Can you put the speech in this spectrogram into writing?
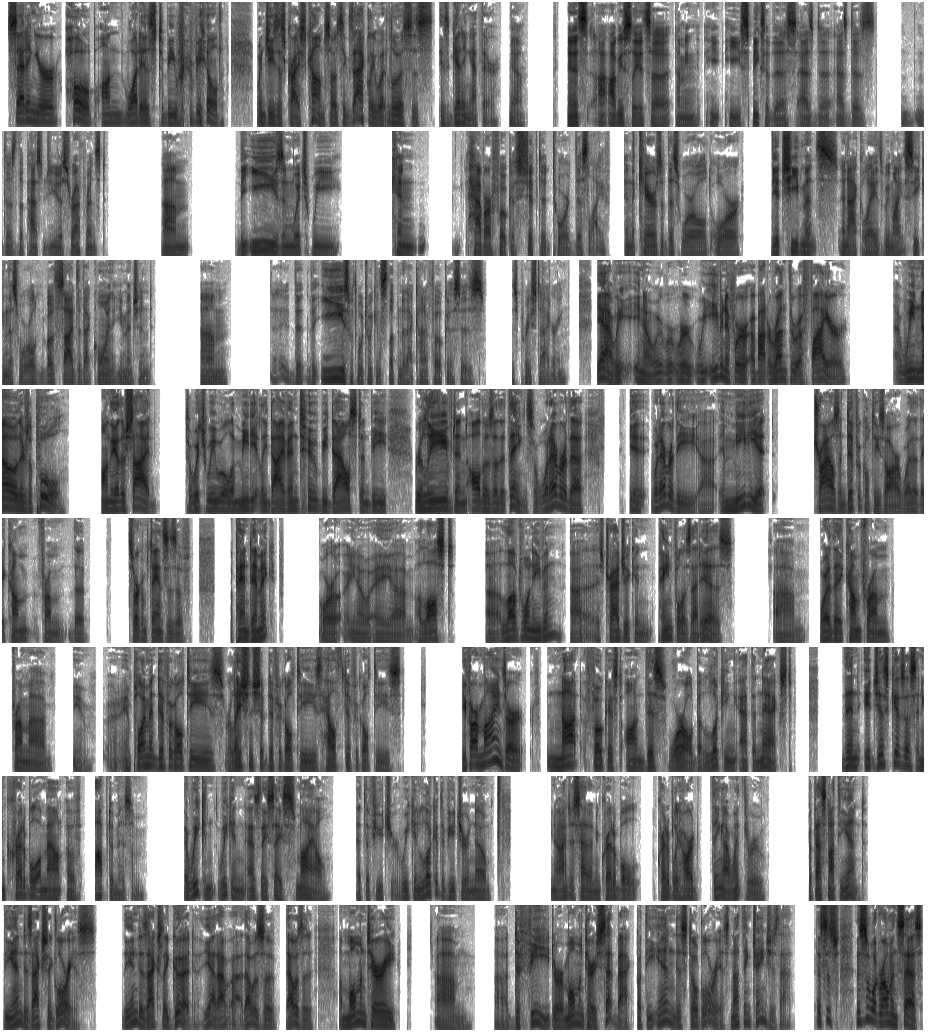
setting your hope on what is to be revealed when Jesus Christ comes. So it's exactly what Lewis is is getting at there. Yeah. And it's obviously it's a I mean he he speaks of this as do, as does does the passage you just referenced. Um the ease in which we can have our focus shifted toward this life and the cares of this world or the achievements and accolades we might seek in this world, both sides of that coin that you mentioned. Um, the the ease with which we can slip into that kind of focus is is pretty staggering. Yeah, we you know we're, we're we even if we're about to run through a fire, uh, we know there's a pool on the other side to which we will immediately dive into, be doused and be relieved, and all those other things. So whatever the whatever the uh, immediate trials and difficulties are, whether they come from the circumstances of a pandemic or you know a um, a lost uh, loved one, even uh, as tragic and painful as that is, um, whether they come from from uh, you know uh, employment difficulties, relationship difficulties, health difficulties, if our minds are not focused on this world but looking at the next, then it just gives us an incredible amount of optimism that we can we can as they say smile at the future. We can look at the future and know, you know, I just had an incredible incredibly hard thing I went through, but that's not the end. The end is actually glorious the end is actually good. Yeah, that that was a that was a a momentary um, uh, defeat or a momentary setback, but the end is still glorious. Nothing changes that. This is this is what Romans says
